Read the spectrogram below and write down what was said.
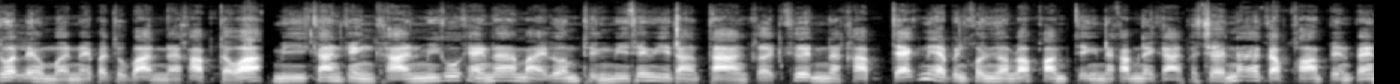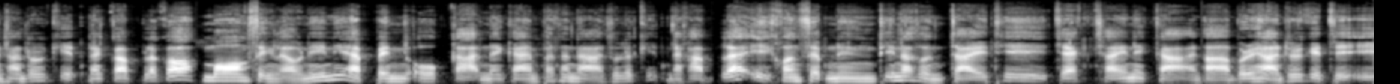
รวดเร็วเหมือนในปัจจุบันนะครับแต่ว่ามีการแข่งขันมีคู่แข่งหน้าใหม่รวมถึงมีเทคโนโลยีต่างๆ เกิดขึ้นนะครับแจ็คเนี่ยเป็นคนยอมรับความจริงนะครับในการเผชิญหน้ากับความเปลี่ยนแปลงทางธุรกิจนะครับแล้วก็มองสิ่งเหล่านี้เนี่ยเป็นโอกาสในการพัฒนาธุรกิจนะครับและอีก concept หนึ่งที่น่าสนใจที่แจ็คใช้ในการบริหารธุรกิจ GE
